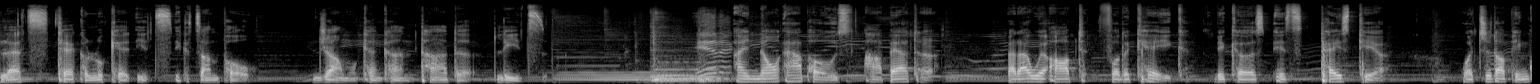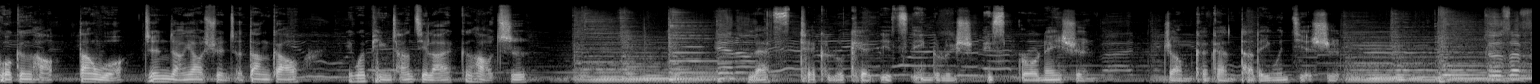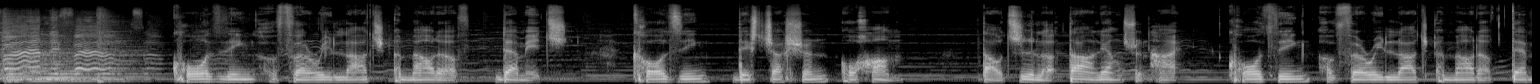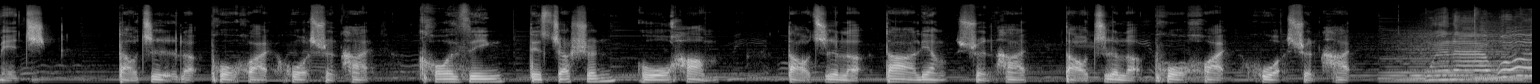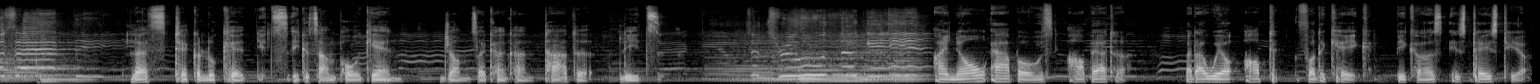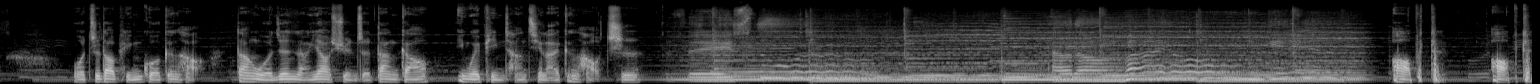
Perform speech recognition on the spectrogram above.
Let's take a look at its example. 让我们看看它的例子。I know apples are better, but I will opt for the cake because it's tastier. 我知道苹果更好，但我仍然要选择蛋糕，因为品尝起来更好吃。Let's take a look at its English explanation. 让我们看看它的英文解释。 causing a very large amount of damage, causing destruction or harm，导致了大量损害，causing a very large amount of damage，导致了破坏或损害，causing destruction or harm，导致了大量损害，导致了破坏或损害。 Let's take a look at its example again. 让我们再看看它的例子。I know apples are better, but I will opt for the cake because it's tastier. 我知道苹果更好，但我仍然要选择蛋糕，因为品尝起来更好吃。opt opt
